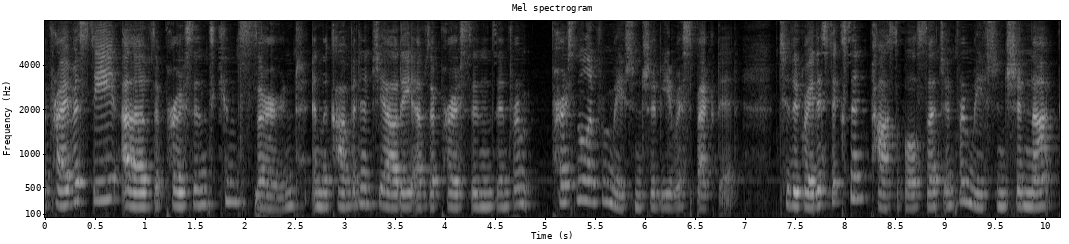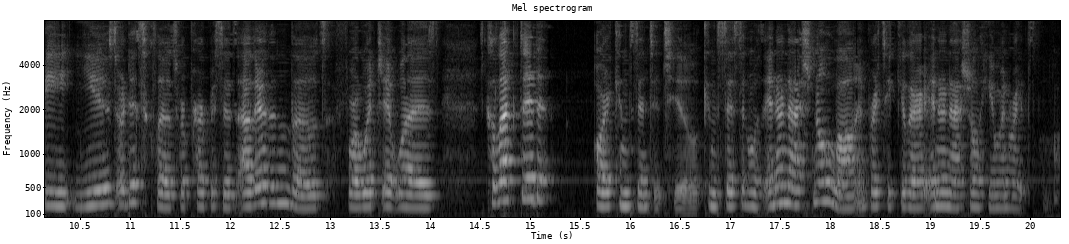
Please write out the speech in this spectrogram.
The privacy of the persons concerned and the confidentiality of the person's inform personal information should be respected. To the greatest extent possible, such information should not be used or disclosed for purposes other than those for which it was collected, or consented to, consistent with international law, in particular international human rights law.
